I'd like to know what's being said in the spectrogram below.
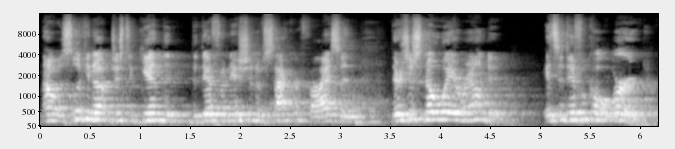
Now I was looking up just again the, the definition of sacrifice, and there's just no way around it. It's a difficult word.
